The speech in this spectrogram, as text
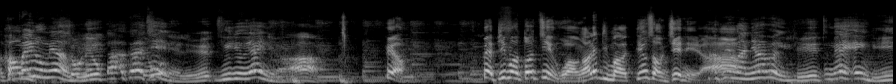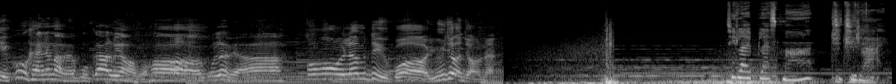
အကောပိတ်လို့မရဘူးလေဒါအကချင်နေလေဗီဒီယိုရိုက်နေတာဟဲ့ပဲပြင်မတော့ကျင့်ကွာငါလည်းဒီမှာတယောက်ဆောင်ကျင့်နေတာအပြင်မှာညဘက်ကြီးသူများအိတ်ပြီးကိုယ်ခန်းထဲမှာပဲကိုကလို့ရအောင်ပေါ့ဟာကိုလက်ဗျာဟောဟောလည်းမသိဘူးကွာယူးကြောင်ကြောင်နဲ့ကြည်လိုက် plus မှာကြည်ကြည်လိုက်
